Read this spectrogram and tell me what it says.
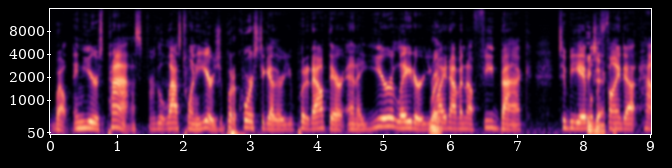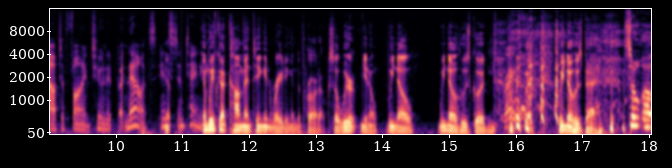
well, in years past, for the last twenty years, you put a course together, you put it out there, and a year later, you Right. might have enough feedback to be able to find out how to fine tune it. But now it's Yep. instantaneous. And we've got commenting and rating in the product, so we're you know we know we know who's good, Right. we know who's bad. so uh,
